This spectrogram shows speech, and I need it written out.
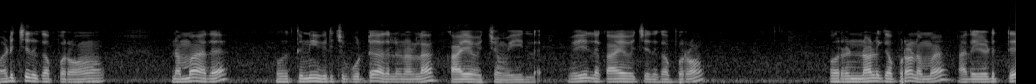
வடித்ததுக்கப்புறம் நம்ம அதை ஒரு துணி விரித்து போட்டு அதில் நல்லா காய வச்சோம் வெயிலில். வெயிலில் காய வச்சதுக்கப்புறம் ஒரு ரெண்டு நாளைக்கு அப்புறம் நம்ம அதை எடுத்து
